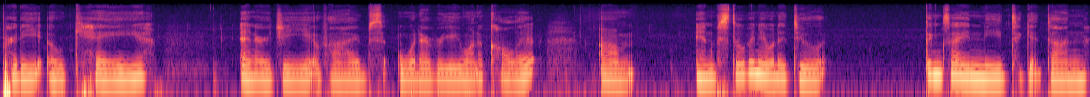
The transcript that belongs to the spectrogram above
pretty okay energy, vibes, whatever you want to call it. Um, and I've still been able to do things I need to get done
